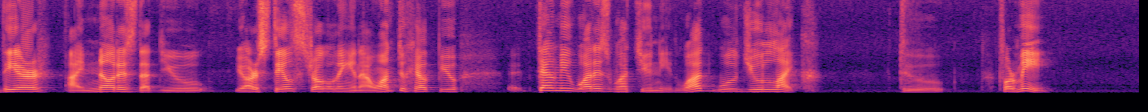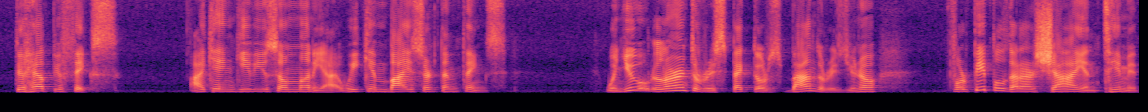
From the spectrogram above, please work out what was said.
Dear, I notice that you, you are still struggling and I want to help you. Tell me what is what you need. What would you like to, for me to help you fix? I can give you some money. I, we can buy certain things. When you learn to respect those boundaries, you know, for people that are shy and timid,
